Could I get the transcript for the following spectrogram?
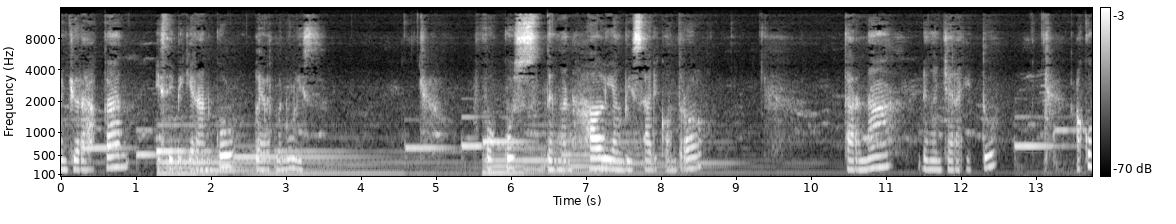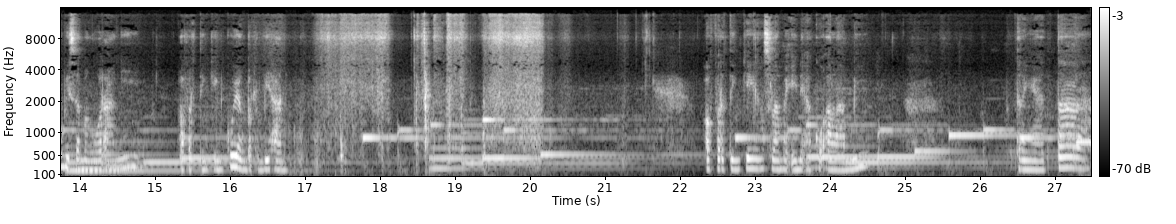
mencurahkan isi pikiranku lewat menulis. Fokus dengan hal yang bisa dikontrol, karena dengan cara itu aku bisa mengurangi overthinkingku yang berlebihan. Overthinking yang selama ini aku alami ternyata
